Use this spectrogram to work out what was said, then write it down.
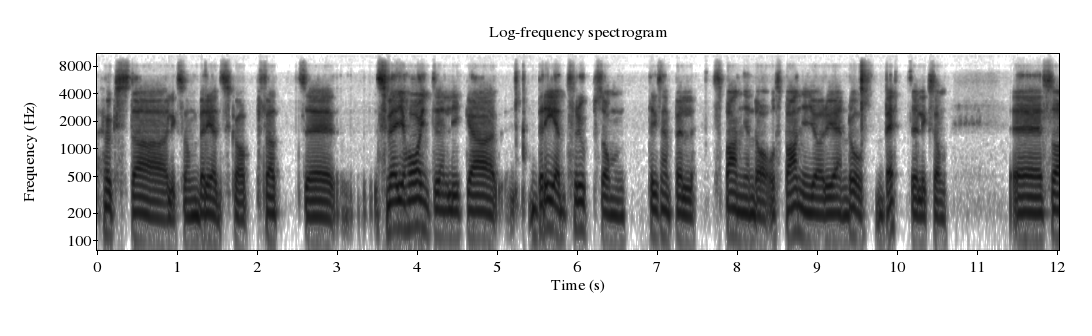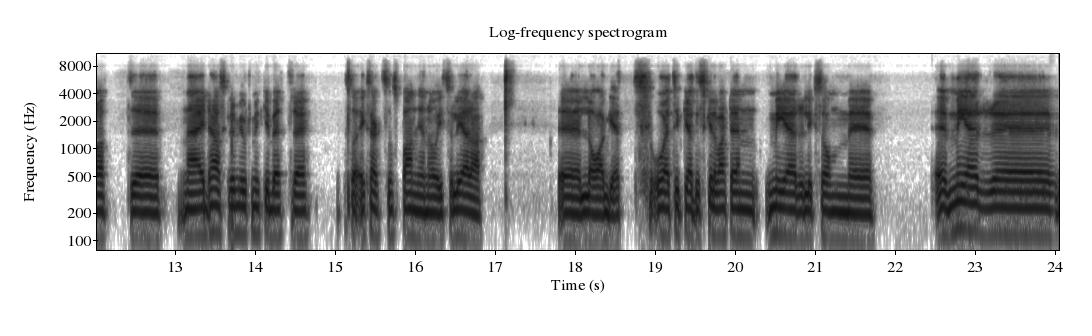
högsta liksom, beredskap. För att eh, Sverige har inte en lika bred trupp som till exempel Spanien då, och Spanien gör det ju ändå bättre. Liksom. Eh, så att eh, nej, det här skulle de gjort mycket bättre. Så, exakt som Spanien och isolera eh, laget. Och jag tycker att det skulle varit en mer liksom eh, eh mer eh,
